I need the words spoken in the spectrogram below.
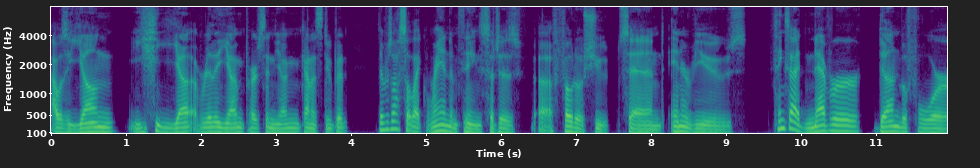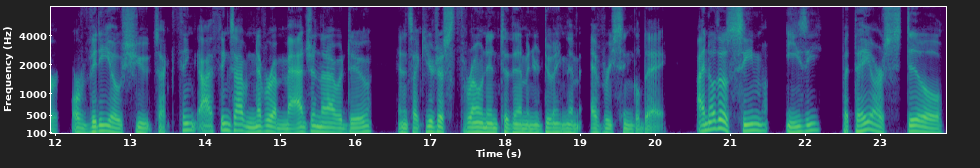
I was a young, young, really young person, young, kind of stupid. There was also like random things such as uh, photo shoots and interviews, things I had never done before, or video shoots. I think I things I've never imagined that I would do. And it's like you're just thrown into them and you're doing them every single day. I know those seem easy, but they are still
